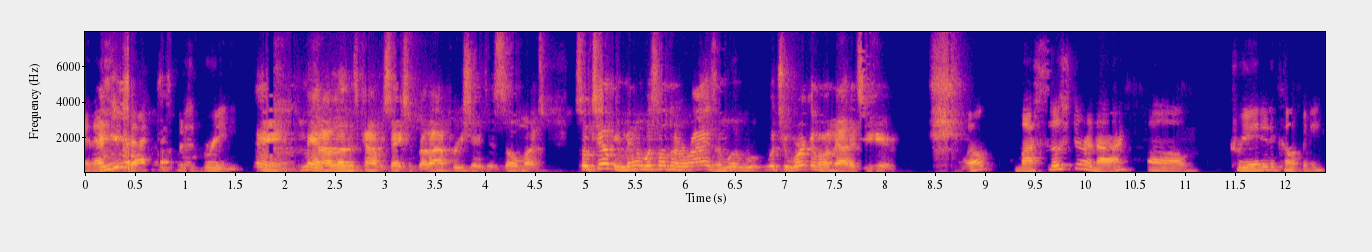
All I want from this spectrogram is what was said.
And that's and exactly know, what it's breeding. Man, man, I love this conversation, brother. I appreciate this so much. So tell me, man, what's on the horizon? What, what you working on now that you're here? Well, my sister and I um, created a company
